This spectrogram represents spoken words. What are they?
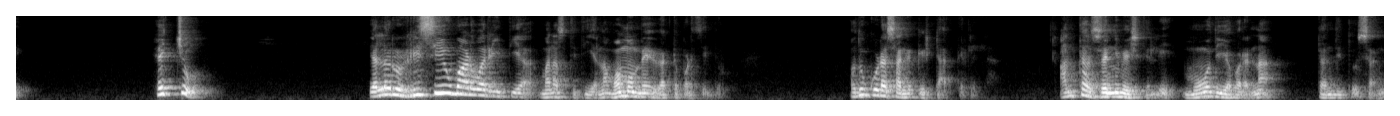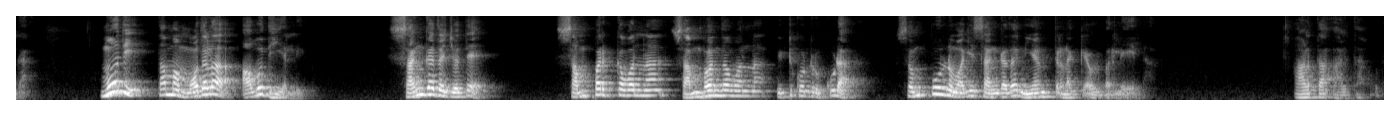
ಹೆಚ್ಚು ಎಲ್ಲರೂ ರಿಸೀವ್ ಮಾಡುವ ರೀತಿಯ ಮನಸ್ಥಿತಿಯನ್ನು ಒಮ್ಮೊಮ್ಮೆ ವ್ಯಕ್ತಪಡಿಸಿದ್ದರು ಅದು ಕೂಡ ಸಂಘಕ್ಕೆ ಇಷ್ಟ ಆಗ್ತಿರಲಿಲ್ಲ. ಅಂತಹ ಸನ್ನಿವೇಶದಲ್ಲಿ ಮೋದಿಯವರನ್ನು ತಂದಿದ್ದು ಸಂಘ. ಮೋದಿ ತಮ್ಮ ಮೊದಲ ಅವಧಿಯಲ್ಲಿ ಸಂಘದ ಜೊತೆ ಸಂಪರ್ಕವನ್ನು, ಸಂಬಂಧವನ್ನು ಇಟ್ಟುಕೊಂಡರೂ ಕೂಡ ಸಂಪೂರ್ಣವಾಗಿ ಸಂಘದ ನಿಯಂತ್ರಣಕ್ಕೆ ಅವರು ಬರಲೇ ಇಲ್ಲ. ಆಳ್ತಾ ಆಳ್ತಾ ಹೋದರು.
